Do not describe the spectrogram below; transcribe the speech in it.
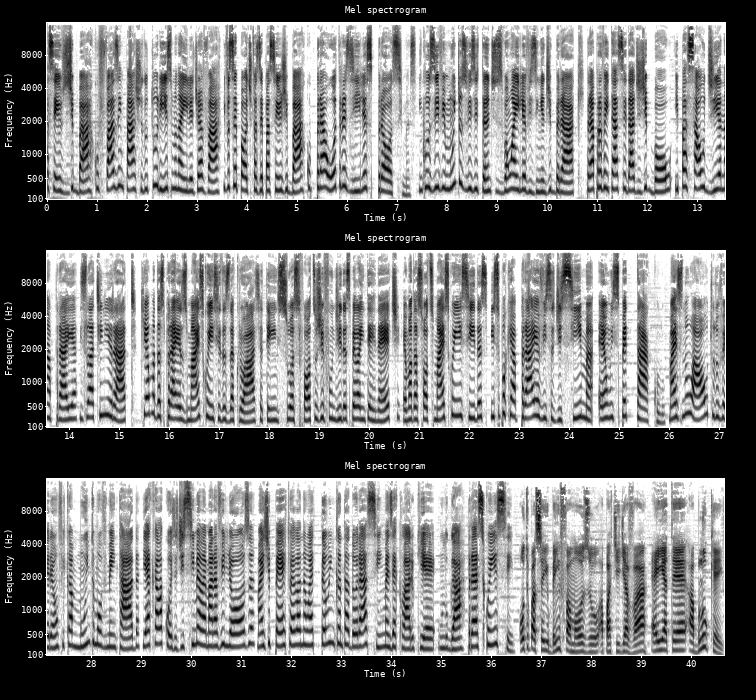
Passeios de barco fazem parte do turismo na ilha de Avar e você pode fazer passeios de barco para outras ilhas próximas. Inclusive, muitos visitantes vão à ilha vizinha de Brac para aproveitar a cidade de Bol e passar o dia na praia Slatinirat, que é uma das praias mais conhecidas da Croácia, tem suas fotos difundidas pela internet, é uma das fotos mais conhecidas. Isso porque a praia vista de cima é um espetáculo, mas no alto do verão fica muito movimentada e é aquela coisa de cima ela é maravilhosa, mas de perto ela não é tão encantadora assim, mas é claro que é um lugar para se conhecer. Outro passeio bem famoso a partir de Avar é ir até a Blue Cave.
